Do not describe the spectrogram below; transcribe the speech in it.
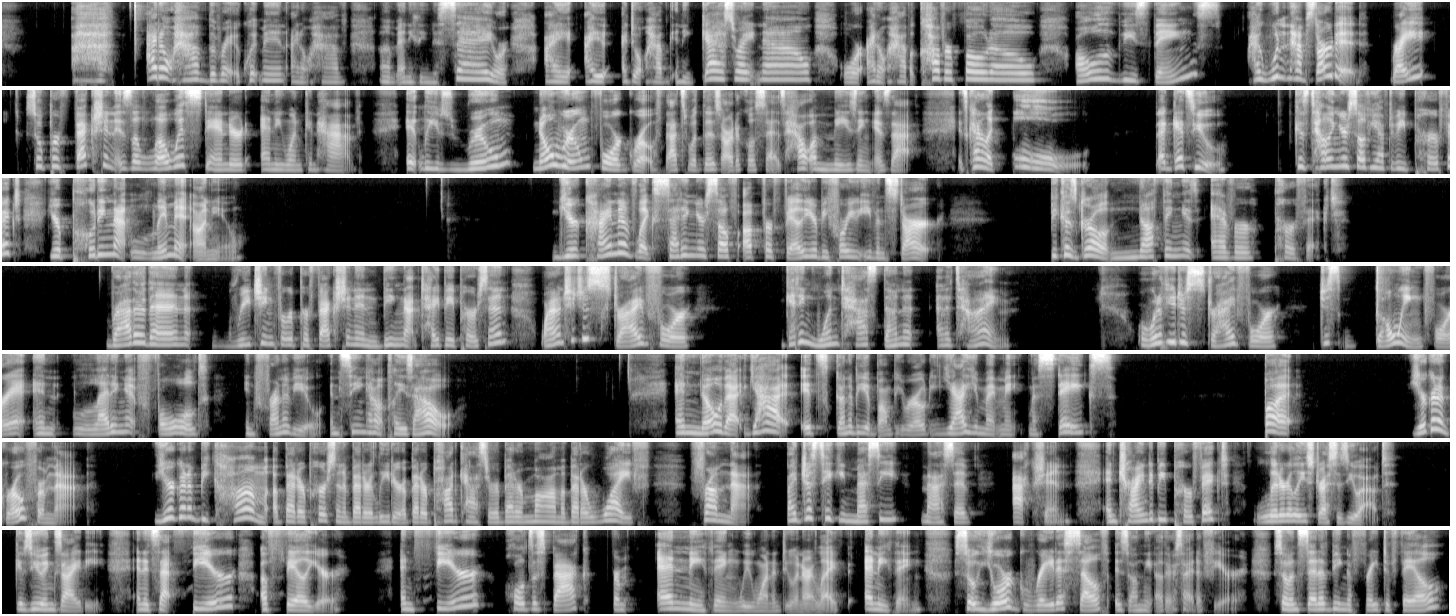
ah, I don't have the right equipment, I don't have um, anything to say, or I, I I don't have any guests right now, or I don't have a cover photo, all of these things, I wouldn't have started, right? So perfection is the lowest standard anyone can have. It leaves room no room for growth. That's what this article says. How amazing is that? It's kind of like, ooh, that gets you. Because telling yourself you have to be perfect, you're putting that limit on you. You're kind of like setting yourself up for failure before you even start. Because, girl, nothing is ever perfect rather than reaching for perfection and being that type A person, why don't you just strive for getting one task done at, at a time? Or what if you just strive for just going for it and letting it fold in front of you and seeing how it plays out? And know that, yeah, it's going to be a bumpy road. Yeah, you might make mistakes, but you're going to grow from that you're going to become a better person, a better leader, a better podcaster, a better mom, a better wife from that by just taking messy, massive action. And trying to be perfect literally stresses you out, gives you anxiety. And it's that fear of failure. And fear holds us back from anything we want to do in our life, anything. So, your greatest self is on the other side of fear. So, instead of being afraid to fail,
